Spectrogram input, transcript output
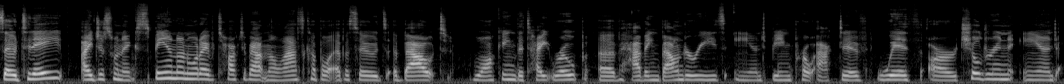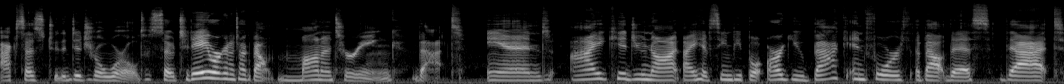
So, today I just want to expand on what I've talked about in the last couple episodes about walking the tightrope of having boundaries and being proactive with our children and access to the digital world. So, today we're going to talk about monitoring that. And I kid you not, I have seen people argue back and forth about this that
